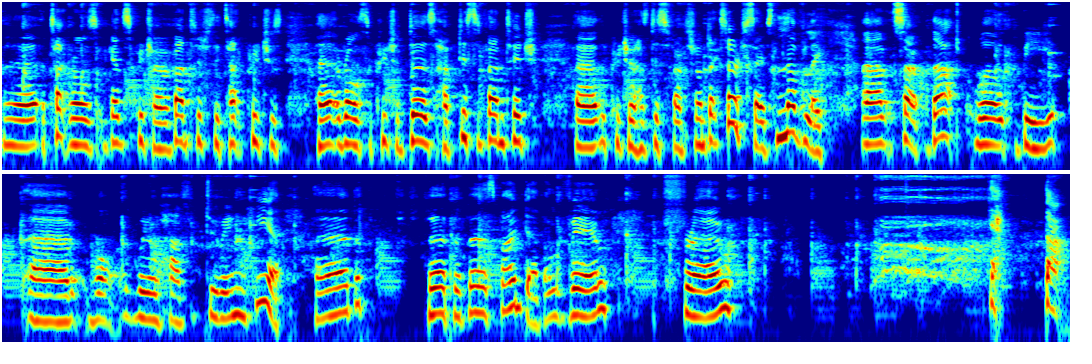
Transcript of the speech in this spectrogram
uh, attack rolls against the creature have advantage. The attack creatures uh, rolls the creature does have disadvantage. Uh, the creature has disadvantage on dexterity saves. Lovely. Uh, so that will be uh, what we'll have doing here. Uh, but, Spine Devil will throw. Yeah, that.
